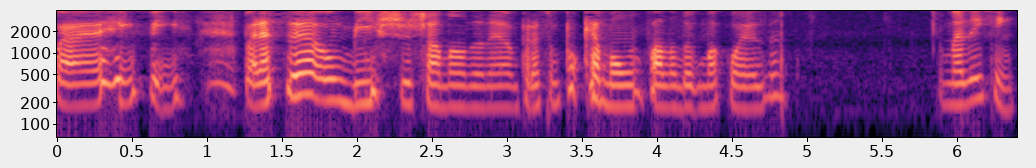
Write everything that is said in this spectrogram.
Enfim, parece um bicho chamando, né? Parece um Pokémon falando alguma coisa. Mas enfim.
